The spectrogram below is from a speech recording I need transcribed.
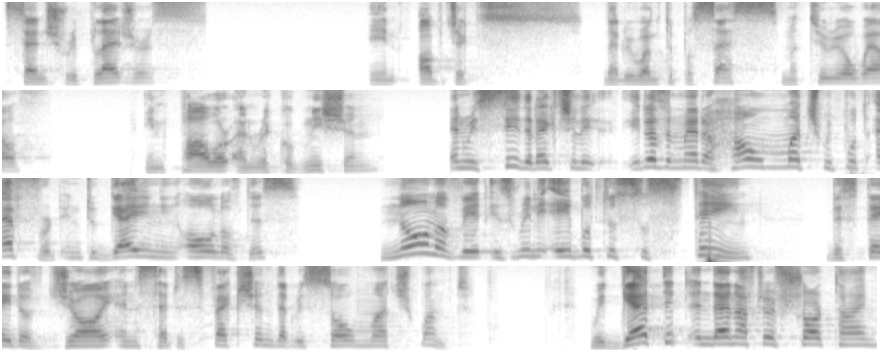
sensory pleasures, in objects that we want to possess, material wealth, in power and recognition. And we see that actually it doesn't matter how much we put effort into gaining all of this, none of it is really able to sustain the state of joy and satisfaction that we so much want. We get it, and then after a short time,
